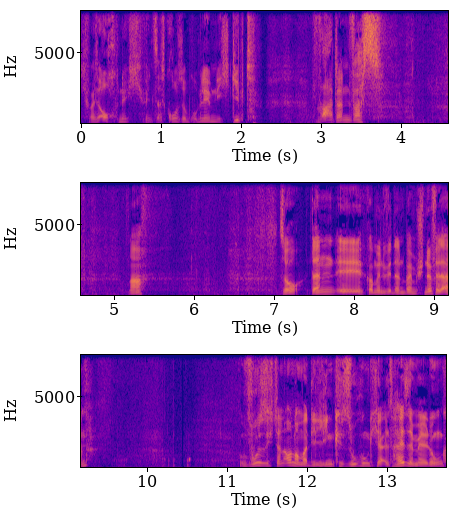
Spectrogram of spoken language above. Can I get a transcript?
ich weiß auch nicht, wenn es das große Problem nicht gibt, war dann was? Na? So, dann äh, kommen wir dann beim Schnüffel an wo sich dann auch nochmal die linke Suchung hier als Heisemeldung,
